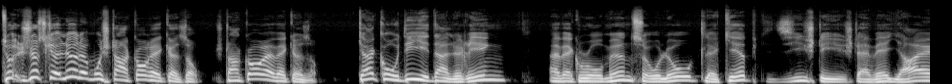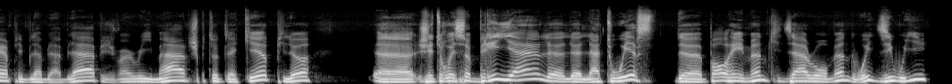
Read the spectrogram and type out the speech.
tout- jusque là, là moi j'étais encore avec eux autres. J'étais encore avec eux autres. Quand Cody est dans le ring avec Roman solo, puis le kit, puis qui dit je je t'avais hier, puis blablabla, puis je veux un rematch, puis tout le kit, puis là euh, j'ai trouvé ça brillant, la twist de Paul Heyman qui dit à Roman, oui, dit oui,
